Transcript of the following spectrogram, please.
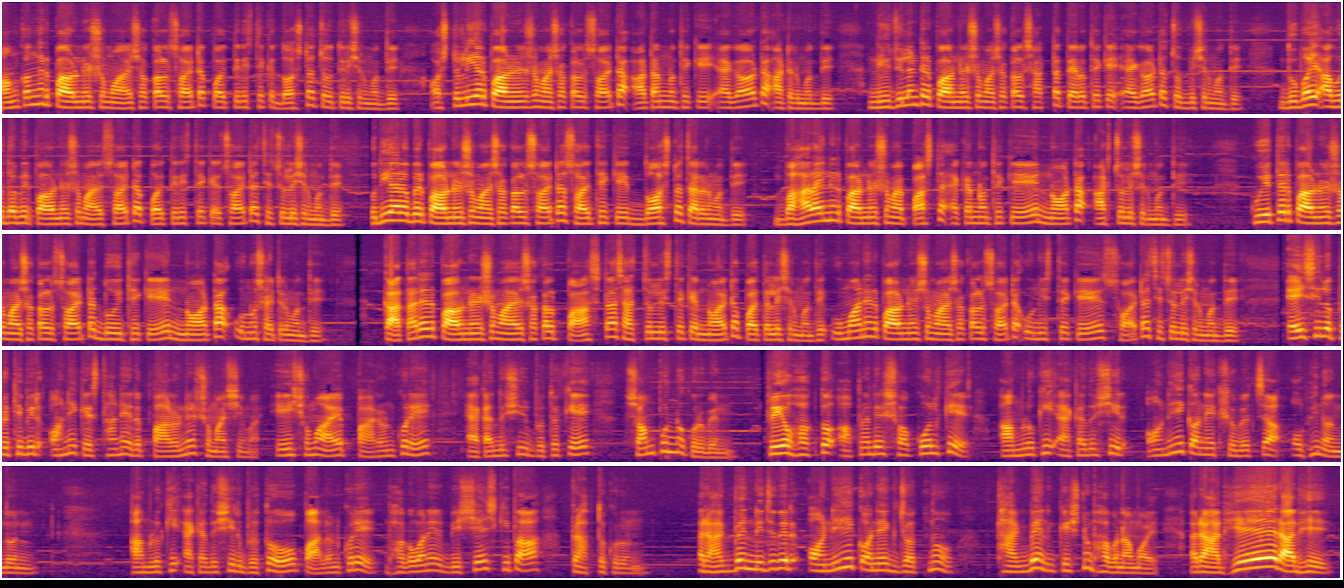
হংকংয়ের পালনের সময় সকাল ছয়টা পঁয়ত্রিশ থেকে দশটা চৌত্রিশের মধ্যে। অস্ট্রেলিয়ার পালনের সময় সকাল ছয়টা আটান্ন থেকে এগারোটা আটের মধ্যে। নিউজিল্যান্ডের পালনের সময় সকাল সাতটা তেরো থেকে এগারোটা চব্বিশের মধ্যে। দুবাই, আবুধাবির পালনের সময় ছয়টা পঁয়ত্রিশ থেকে ছয়টা ছেচল্লিশের মধ্যে, সৌদি আরবের পালনের সময় সকাল ছয়টা ছয় থেকে দশটা চারের মধ্যে, বাহারাইনের পালনের সময় পাঁচটা একান্ন থেকে নটা আটচল্লিশের মধ্যে, কুয়েতের পালনের সময় সকাল ছয়টা দুই থেকে নটা উনষাটের মধ্যে, কাতারের পালনের সময় সকাল পাঁচটা সাতচল্লিশ থেকে নয়টা পঁয়তাল্লিশের মধ্যে উমানের পালনের সময় সকাল ছয়টা উনিশ থেকে ছয়টা ছেচল্লিশের মধ্যে এই ছিল পৃথিবীর অনেক স্থানের পারণের সময়সীমা। এই সময় পালন করে একাদশীর ব্রতকে সম্পূর্ণ করবেন। প্রিয় ভক্ত, আপনাদের সকলকে আমলকি একাদশীর অনেক অনেক শুভেচ্ছা, অভিনন্দন। আমলকি একাদশীর ব্রত পালন করে ভগবানের বিশেষ কৃপা প্রাপ্ত করুন। রাখবেন নিজেদের অনেক অনেক যত্ন। থাকবেন কৃষ্ণ ভাবনাময়। রাধে রাধে।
